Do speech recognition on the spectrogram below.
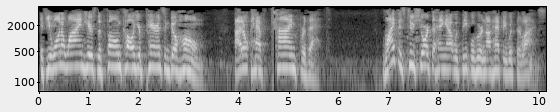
if you want to whine, here's the phone, call your parents and go home. I don't have time for that. Life is too short to hang out with people who are not happy with their lives.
